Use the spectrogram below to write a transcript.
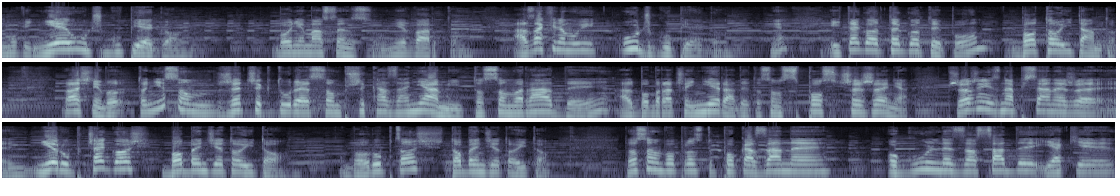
Mówi nie ucz głupiego, bo nie ma sensu, nie warto a za chwilę mówi ucz głupiego, nie? I tego, tego typu, bo to i tamto. Właśnie, bo to nie są rzeczy, które są przykazaniami, to są rady, albo raczej nie rady, to są spostrzeżenia. Przeważnie jest napisane, że nie rób czegoś, bo będzie to i to. Bo rób coś, to będzie to i to. To są po prostu pokazane ogólne zasady, jakie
